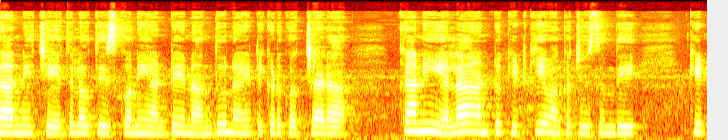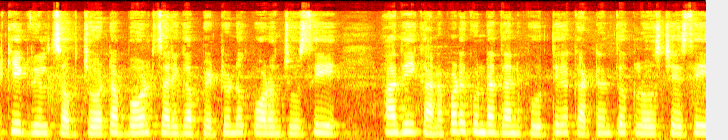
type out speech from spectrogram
దాన్ని చేతిలోకి తీసుకొని అంటే నందు నైట్ ఇక్కడికి వచ్చాడా? కానీ ఎలా అంటూ కిటికీ వంక చూసింది. కిటికీ గ్రిల్స్ ఒక చోట బోల్ట్ సరిగా పెట్టుండకపోవడం చూసి అది కనపడకుండా దాన్ని పూర్తిగా కట్టెంతో క్లోజ్ చేసి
